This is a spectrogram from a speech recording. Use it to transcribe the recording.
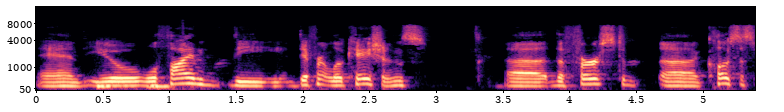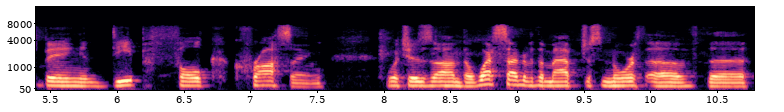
and you will find the different locations. Uh, the first uh, closest being Deep Folk Crossing, which is on the west side of the map, just north of the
